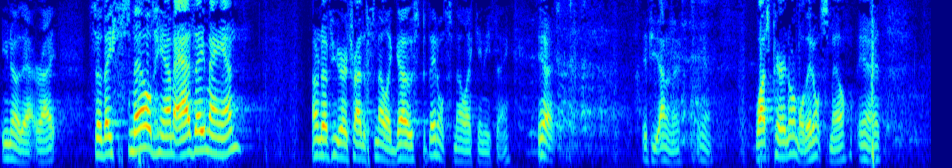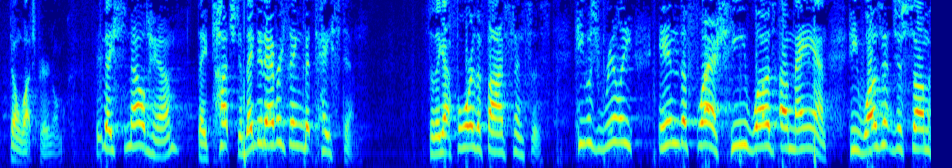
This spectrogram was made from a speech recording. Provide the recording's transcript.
You know that, right? So they smelled him as a man. I don't know if you ever tried to smell a ghost, but they don't smell like anything. Yeah. If you, I don't know. Yeah. Watch paranormal. They don't smell. Yeah. Don't watch paranormal. They smelled him. They touched him. They did everything but taste him. So they got four of the five senses. He was really in the flesh. He was a man. He wasn't just some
